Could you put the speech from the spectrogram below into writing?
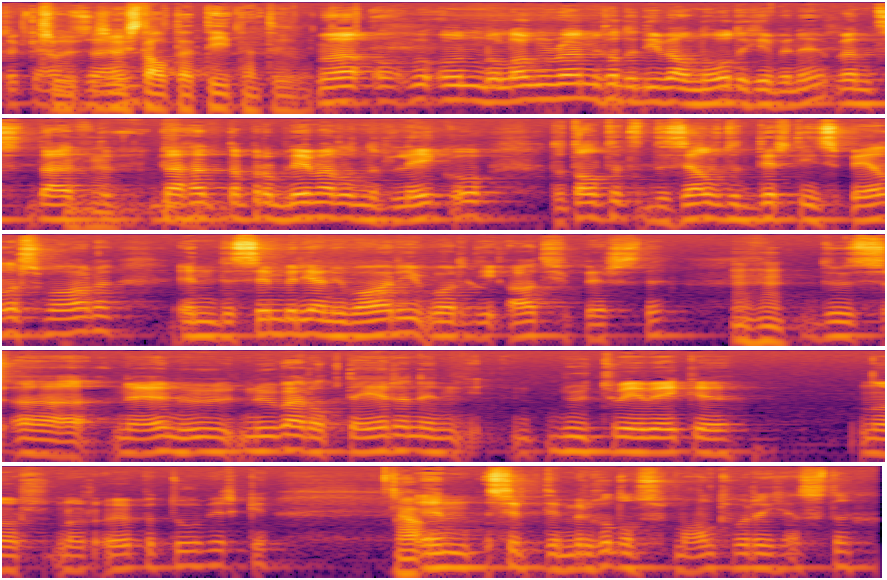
Dat kan Zo, zijn. zo is het altijd niet natuurlijk. Maar on the long run hadden die wel nodig hebben. Hè? Want dat, Mhm. dat, dat, probleem had onder Leco dat altijd dezelfde 13 spelers waren. In december, januari waren die uitgeperst. Hè? Mhm. Dus eh, nee, nu, nu wat roteren en nu twee weken naar, naar Eupen toe werken. Ja. In september gaat ons maand worden, gasten.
